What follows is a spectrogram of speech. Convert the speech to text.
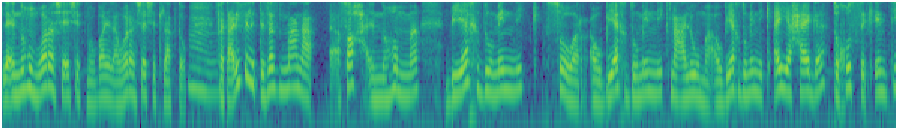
لأنهم ورا شاشة موبايل أو ورا شاشة لابتوب. مم. فتعريف الابتزاز بمعنى صح إن هم بياخدوا منك صور أو بياخدوا منك معلومة أو بياخدوا منك أي حاجة تخصك أنت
